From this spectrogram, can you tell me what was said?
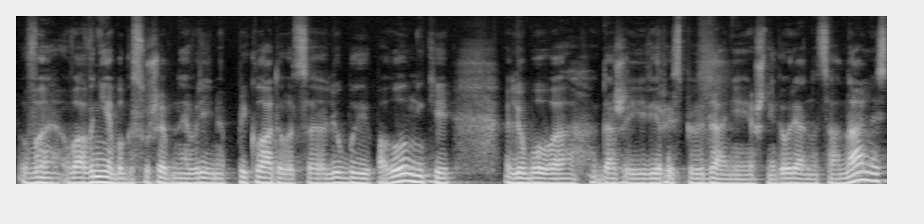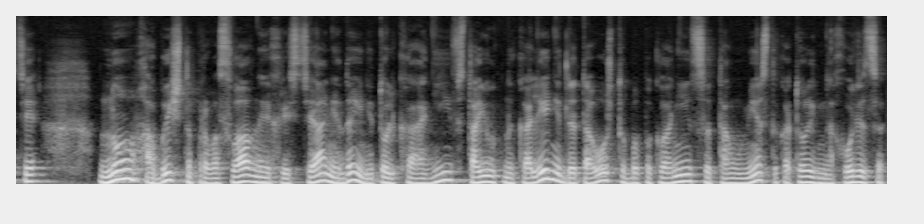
в, вовне богослужебное время прикладываться любые паломники, любого даже и вероисповедания, уж не говоря национальности – но обычно православные христиане, да и не только они, встают на колени для того, чтобы поклониться тому месту, которое находится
